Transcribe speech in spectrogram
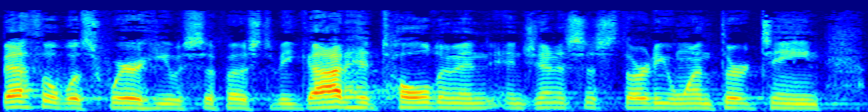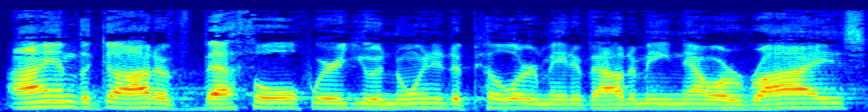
Bethel was where he was supposed to be. God had told him in, in Genesis 31 13, I am the God of Bethel, where you anointed a pillar and made a vow to me. Now arise,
